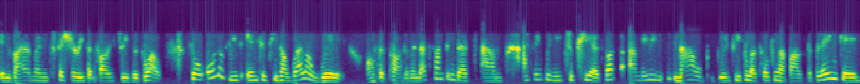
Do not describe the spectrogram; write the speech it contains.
Environment, Fisheries and Forestries as well. So all of these entities are well aware of the problem. And that's something that um, I think we need to clear. It's not uh, maybe now when people are talking about the blame game,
